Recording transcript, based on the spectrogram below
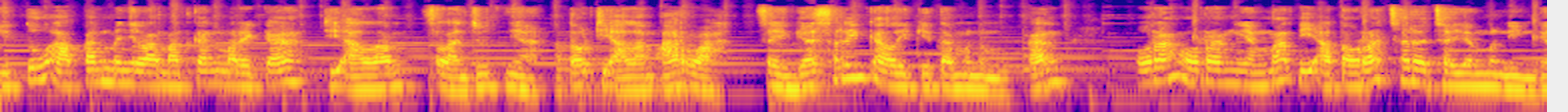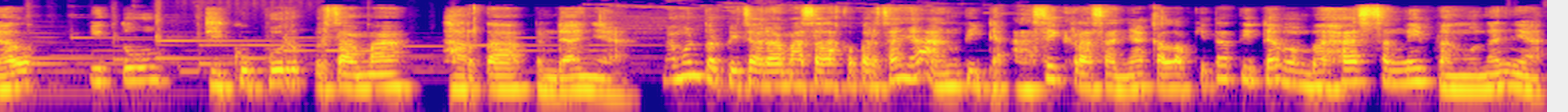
itu akan menyelamatkan mereka di alam selanjutnya atau di alam arwah. Sehingga sering kali kita menemukan orang-orang yang mati atau raja-raja yang meninggal itu dikubur bersama harta bendanya. Namun berbicara masalah kepercayaan tidak asik rasanya kalau kita tidak membahas seni bangunannya.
